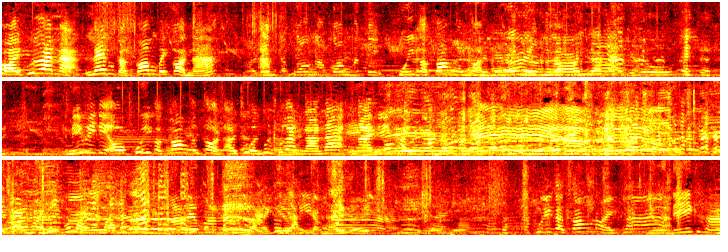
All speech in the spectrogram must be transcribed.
คอยเพื่อนอะ เล่นกับกล้องไปก่อนนะอะกล้องเอากล้องมาติคุยกับกล้องกันก่อนนี่วิดีโอคุยกับกล้องกันก่อนเอาชวนเพื่อนๆงานหน้างานนี้ใคร ทำหลายก็อยากจังเลยคุยกับกล้องหน่อยค่ะ อยู่ดีค่ะ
